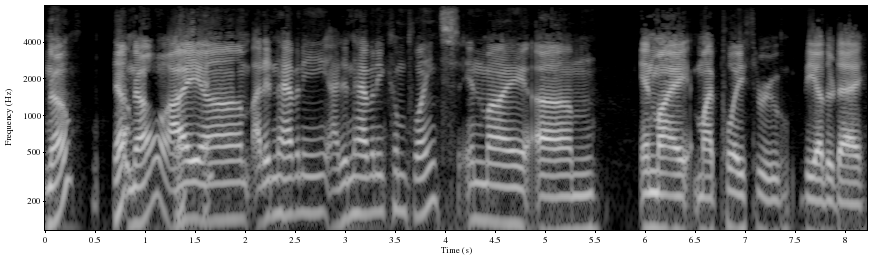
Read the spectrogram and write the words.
No, No. no, I um, I didn't have any, I didn't have any complaints in my um, in my my playthrough the other day.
